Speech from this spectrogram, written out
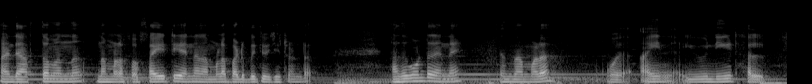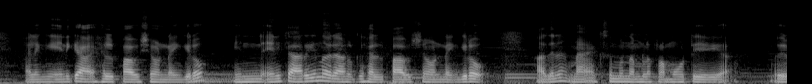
അതിന്റെ അർത്ഥമെന്ന് നമ്മളെ സൊസൈറ്റി തന്നെ നമ്മളെ പഠിപ്പിച്ച് വെച്ചിട്ടുണ്ട്. അതുകൊണ്ട് തന്നെ നമ്മൾ ഐ യു നീഡ് ഹെൽപ്പ് അല്ലെങ്കിൽ എനിക്ക് ഹെൽപ്പ് ആവശ്യമുണ്ടെങ്കിലോ എനിക്ക് അറിയുന്ന ഒരാൾക്ക് ഹെൽപ്പ് ആവശ്യമുണ്ടെങ്കിലോ അതിന് മാക്സിമം നമ്മൾ പ്രൊമോട്ട് ചെയ്യുക. ഒരു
